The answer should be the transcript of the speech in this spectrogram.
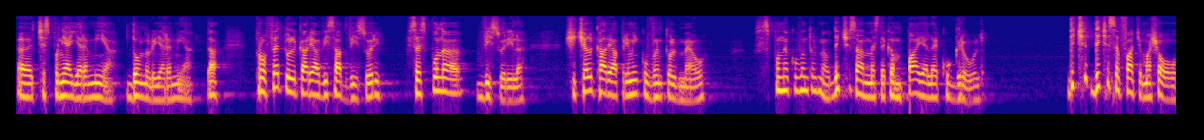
uh, ce spunea Ieremia, Domnului Ieremia. Da? Profetul care a visat visuri, se spună visurile. Și cel care a primit cuvântul meu, să spună cuvântul meu. De ce să amestecăm paiele cu grâul? De ce, de ce să facem așa o,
